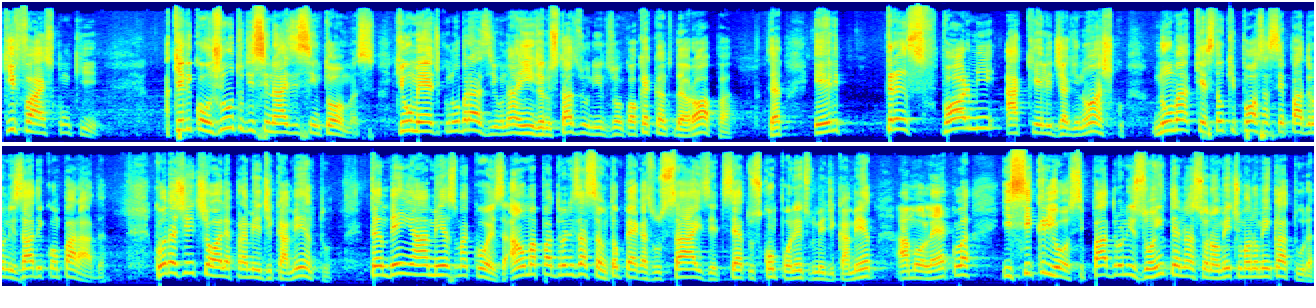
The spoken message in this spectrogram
que faz com que aquele conjunto de sinais e sintomas que um médico no Brasil, na Índia, nos Estados Unidos ou em qualquer canto da Europa, certo? ele transforme aquele diagnóstico numa questão que possa ser padronizada e comparada. Quando a gente olha para medicamento, também há a mesma coisa, há uma padronização. Então, pega os sais, etc., os componentes do medicamento, a molécula, e se criou, se padronizou internacionalmente uma nomenclatura.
